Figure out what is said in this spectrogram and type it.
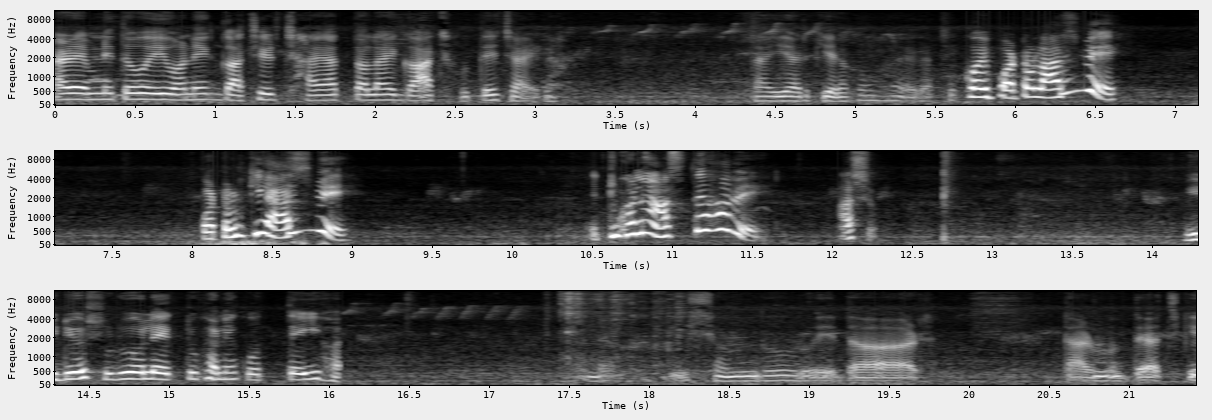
আর এমনিতেও এই অনেক গাছের ছায়ার তলায় গাছ হতে চায় না। তাই আর কি এরকম হয়ে গেছে। কই, পটল আসবে? পটল কি আসবে? একটুখানি আসতে হবে? আসো। ভিডিও শুরু হলে একটুখানি করতেই হয়। কি সুন্দর ওয়েদার তার মধ্যে আজকে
